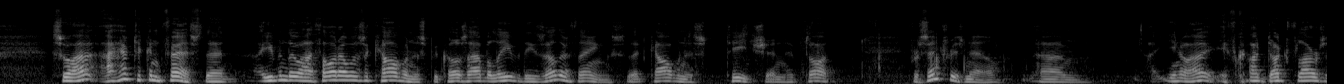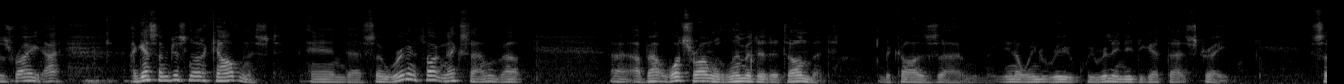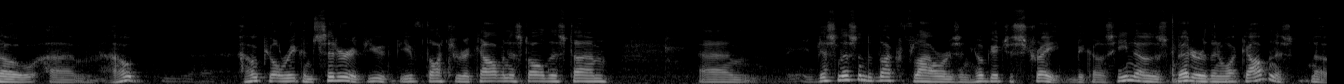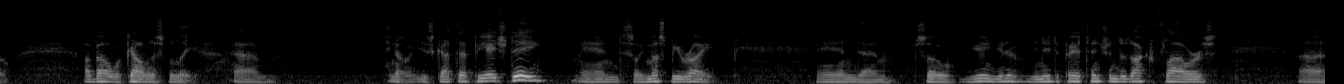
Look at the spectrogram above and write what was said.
so I, I have to confess that even though I thought I was a Calvinist because I believed these other things that Calvinists teach and have taught for centuries now, um, you know, I, if God, Dr. Flowers is right, I, I guess I'm just not a Calvinist. And uh, so we're going to talk next time about uh, about what's wrong with limited atonement, because um, you know we, we we really need to get that straight. So um, I hope I hope you'll reconsider if, you, if you've thought you're a Calvinist all this time. Um, just listen to Dr. Flowers and he'll get you straight because he knows better than what Calvinists know about what Calvinists believe. Um, you know, he's got that PhD, and so he must be right. And um, so you you know you need to pay attention to Dr. Flowers uh,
